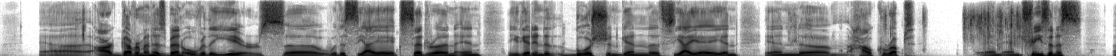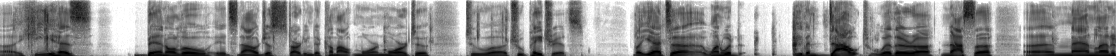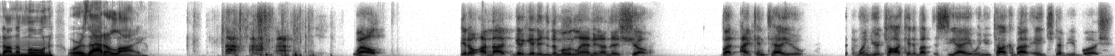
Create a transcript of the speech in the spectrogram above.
uh, our government has been over the years uh, with the CIA, etc., and, and you get into Bush and again the CIA and and um, how corrupt and and treasonous uh, he has been, although it's now just starting to come out more and more to to uh, true patriots. But yet, uh, one would even doubt whether uh, NASA uh, man landed on the moon, or is that a lie? well, you know, I'm not going to get into the moon landing on this show, but I can tell you when you're talking about the CIA, when you talk about H.W. Bush,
